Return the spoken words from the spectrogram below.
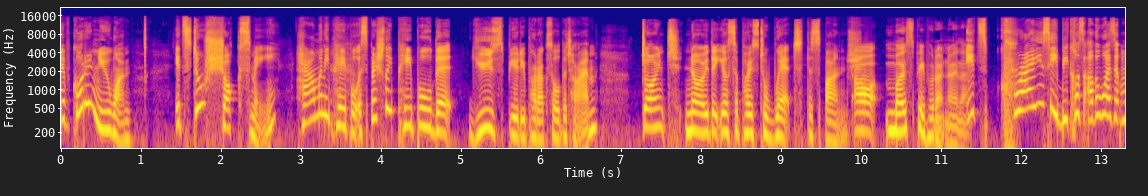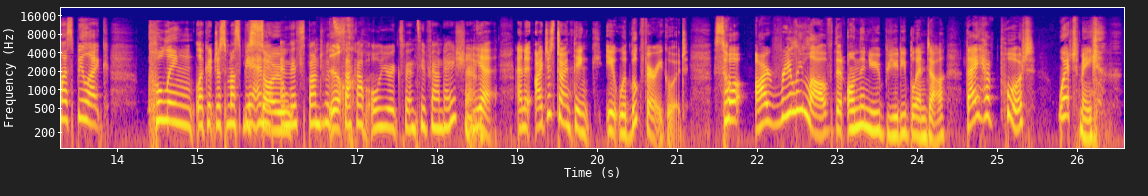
they've got a new one. It still shocks me how many people, especially people that use beauty products all the time, don't know that you're supposed to wet the sponge. Oh, most people don't know that. It's crazy because otherwise it must be like pulling, like it just must be yeah, and, so. and the sponge would Ugh. suck up all your expensive foundation. Yeah, and it, I just don't think it would look very good. So I really love that on the new Beauty Blender, they have put Wet Me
